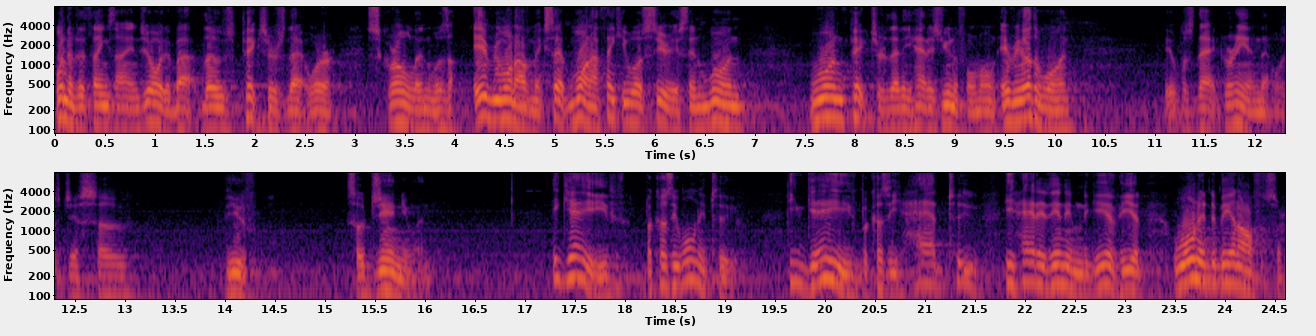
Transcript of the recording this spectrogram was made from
One of the things I enjoyed about those pictures that were scrolling was every one of them except one. I think he was serious in one, one picture that he had his uniform on. Every other one, it was that grin that was just so beautiful, so genuine. He gave because he wanted to. He gave because he had to. He had it in him to give. He had wanted to be an officer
